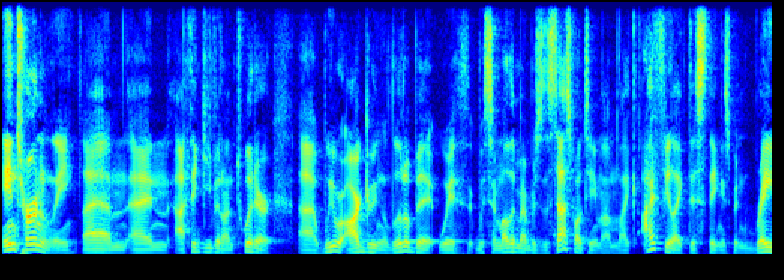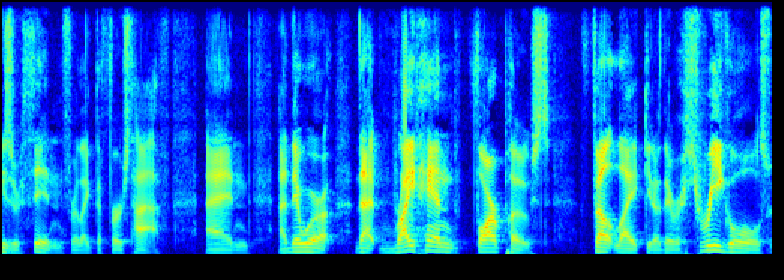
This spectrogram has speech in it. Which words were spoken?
internally, um, and I think even on Twitter, uh, we were arguing a little bit with with some other members of the StatsBomb team. I'm like, I feel like this thing has been razor thin for like the first half, and uh, there were that right hand far post felt like you know there were three goals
